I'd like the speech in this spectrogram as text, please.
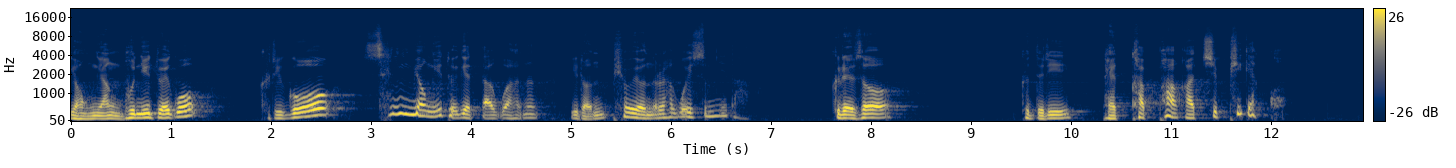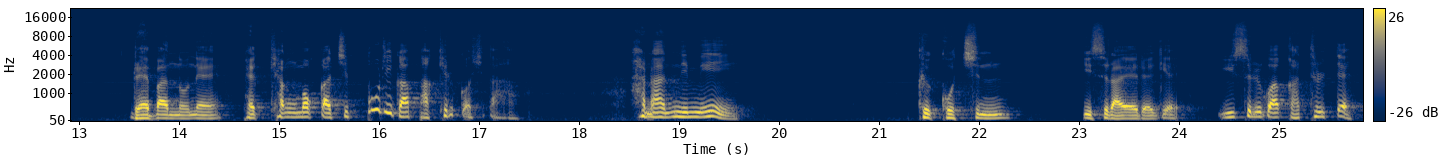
영양분이 되고 그리고 생명이 되겠다고 하는 이런 표현을 하고 있습니다. 그래서 그들이 백합화 같이 피겠고 레바논의 백향목 같이 뿌리가 박힐 것이다. 하나님이 그 고친 이스라엘에게 이슬과 같을 때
